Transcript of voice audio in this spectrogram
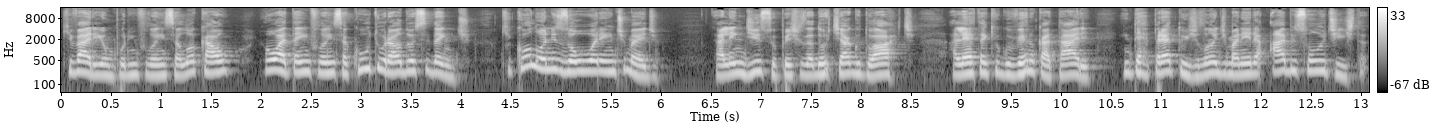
que variam por influência local ou até influência cultural do Ocidente, que colonizou o Oriente Médio. Além disso, o pesquisador Tiago Duarte alerta que o governo Qatari interpreta o Islã de maneira absolutista.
